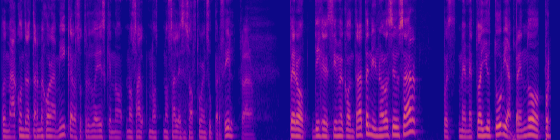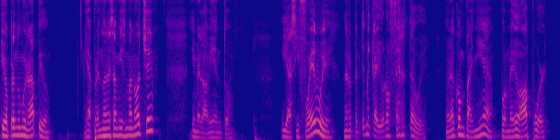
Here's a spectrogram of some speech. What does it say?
pues me va a contratar mejor a mí que a los otros güeyes que no, no, sal- no, no sale ese software en su perfil. Claro. Pero dije, si me contratan y no lo sé usar, pues me meto a YouTube y aprendo, porque yo aprendo muy rápido. Y aprendo en esa misma noche y me lo aviento. Y así fue, güey. De repente me cayó una oferta, güey, de una compañía por medio de Upwork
